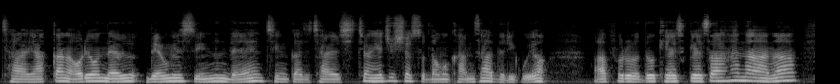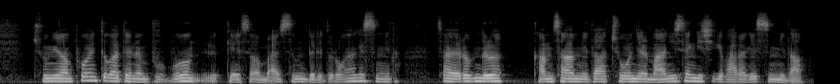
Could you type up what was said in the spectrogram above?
자, 약간 어려운 내, 내용일 수 있는데 지금까지 잘 시청해 주셔서 너무 감사드리고요. 앞으로도 계속해서 하나하나 중요한 포인트가 되는 부분 이렇게 해서 말씀드리도록 하겠습니다. 자, 여러분들 감사합니다. 좋은 일 많이 생기시기 바라겠습니다.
